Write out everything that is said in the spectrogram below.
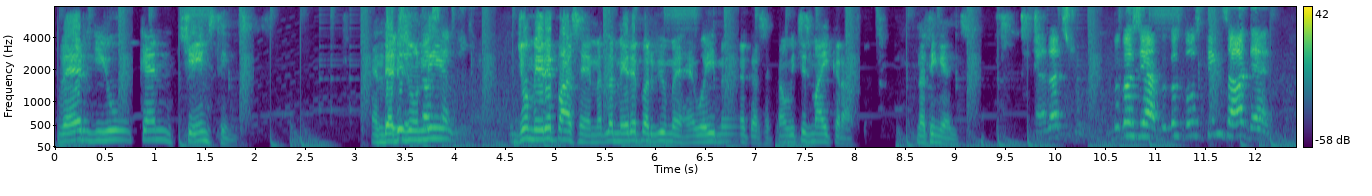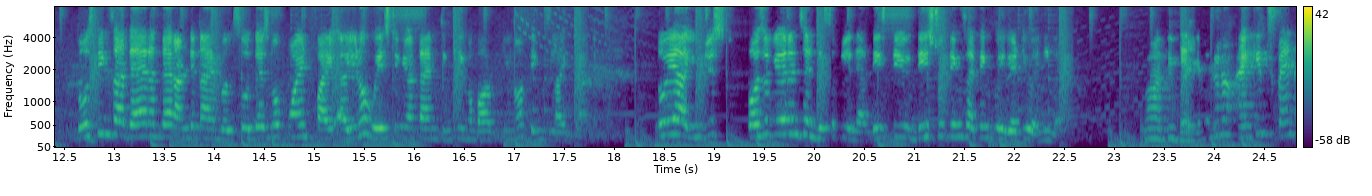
where you can change things and that is Believe only yourself. जो मेरे पास है मतलब मेरे परव्यू में है वही मैं कर सकता हूँ which is my craft nothing else Yeah, that's true. Because yeah, because those things are there. Those things are there and they're undeniable. So there's no point fight, uh, you know, wasting your time thinking about you know things like that. So yeah, you just perseverance and discipline. Yeah, these two- these two things I think will get you anywhere. बहुत ही बढ़िया you know I can spend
